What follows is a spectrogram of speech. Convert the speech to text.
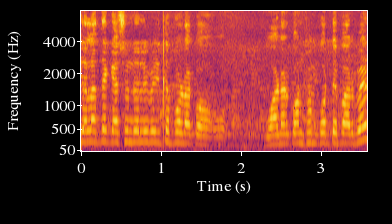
জেলাতে ক্যাশ অন ডেলিভারিতে প্রোডাক্ট অর্ডার কনফার্ম করতে পারবেন।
